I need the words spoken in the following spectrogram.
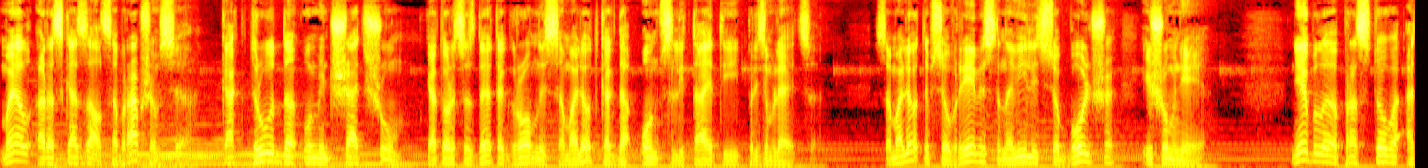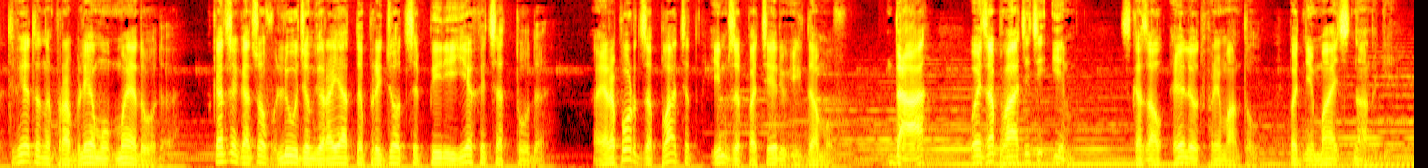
Мел рассказал собравшимся, как трудно уменьшать шум, который создает огромный самолет, когда он взлетает и приземляется. Самолеты все время становились все больше и шумнее. Не было простого ответа на проблему Мэдвуда. В конце концов, людям, вероятно, придется переехать оттуда. Аэропорт заплатит им за потерю их домов. «Да, вы заплатите им», — сказал Эллиот Фримантл, поднимаясь на ноги.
